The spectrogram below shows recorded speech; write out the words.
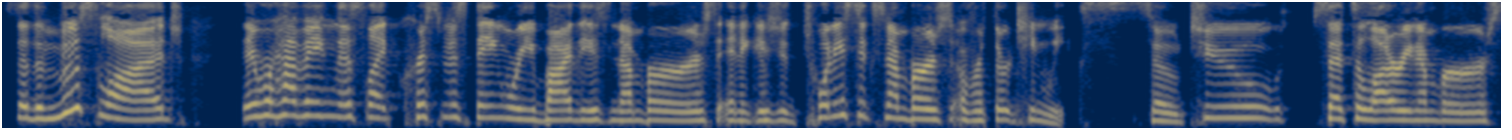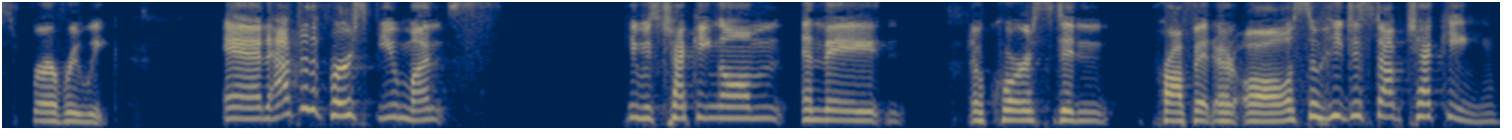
So the Moose Lodge, they were having this like Christmas thing where you buy these numbers and it gives you 26 numbers over 13 weeks. So two sets of lottery numbers for every week. And after the first few months, he was checking them and they of course didn't profit at all. So he just stopped checking.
